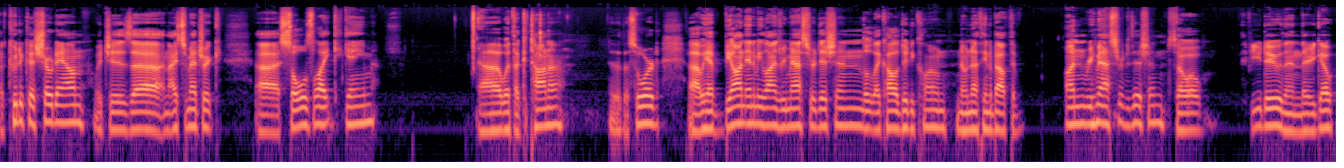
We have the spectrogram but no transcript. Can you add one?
Akutika Showdown, which is uh, an isometric uh, Souls like game uh, with a katana, the, sword. Uh, we have Beyond Enemy Lines Remastered Edition, look like Call of Duty clone. Know nothing about the unremastered edition. So if you do, then there you go.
